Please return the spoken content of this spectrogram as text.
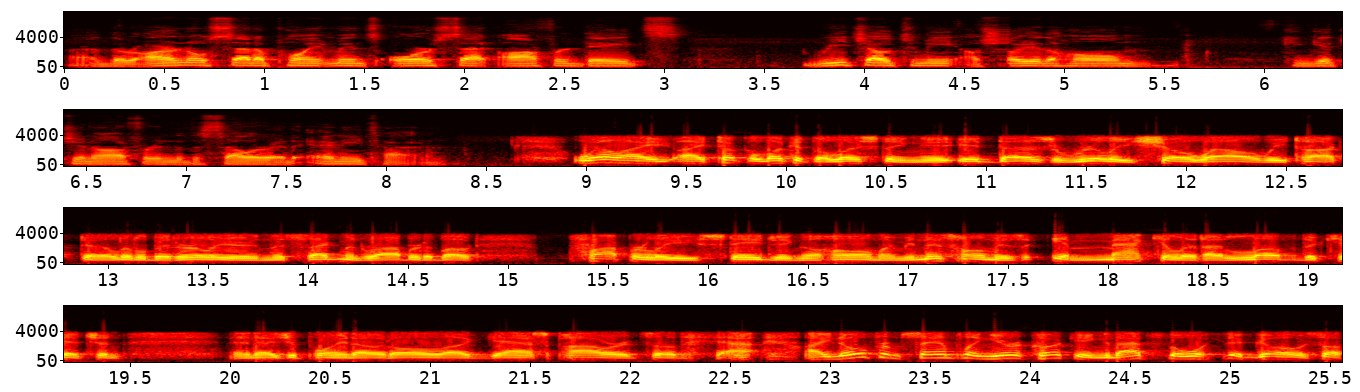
Uh, there are no set appointments or set offer dates. Reach out to me. I'll show you the home. Can get you an offer into the seller at any time. Well, I, I took a look at the listing. It, it does really show well. We talked a little bit earlier in this segment, Robert, about properly staging a home. I mean, this home is immaculate. I love the kitchen and as you point out, all uh, gas powered. So I know from sampling your cooking, that's the way to go. So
